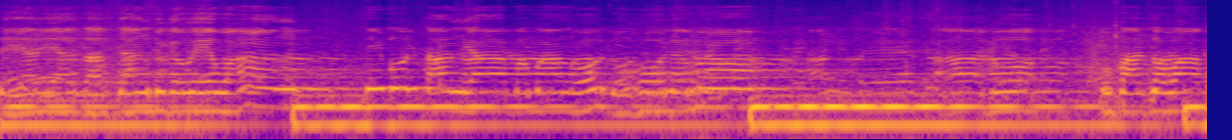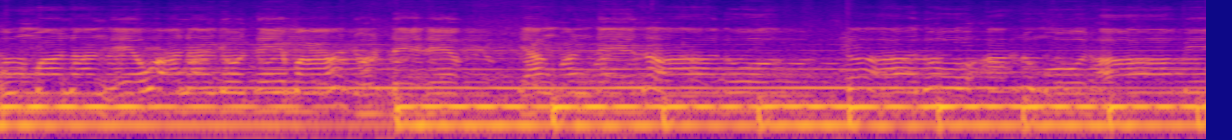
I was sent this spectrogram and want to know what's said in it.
ติอริยสัจจังปิกเววัง ติมุตตังยาปมังโหตุโคนามาอันเตสาธุอุปัตตวาภุมมานังเทวานังโยเตมาโยเตเดวยังมันเตสาธุสาธุอนุโมทามิ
